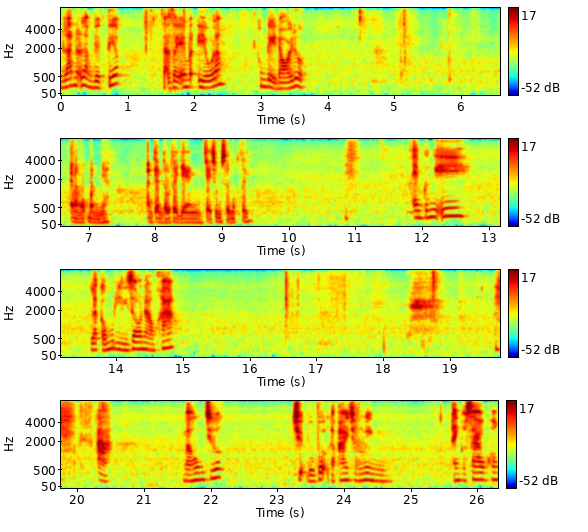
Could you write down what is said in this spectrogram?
Lát nữa làm việc tiếp. Dạ dày em vẫn yếu lắm Không để đói được. Em ăn một mình nha. Anh tranh thủ thời gian chạy xuống xưởng một tí. Em cứ nghĩ là có một lý do nào khác à mà hôm trước chuyện bố vợ gặp hai chúng mình anh có sao không?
